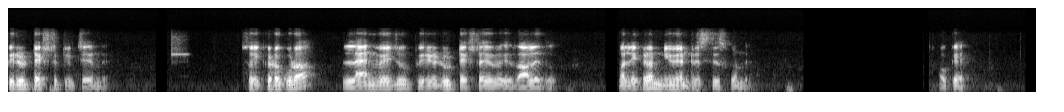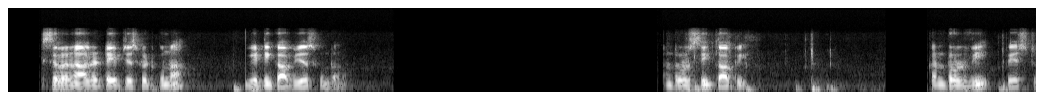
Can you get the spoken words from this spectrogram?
పీరియడ్ టెక్స్ట్ క్లిక్ చేయండి. సో ఇక్కడ కూడా లాంగ్వేజ్ పీరియడ్ టెక్స్ట్ రాలేదు. మళ్ళీ ఇక్కడ న్యూ ఎంట్రీస్ తీసుకోండి. ఓకే. ఎక్సెల్ అని ఆల్రెడీ టైప్ చేసి పెట్టుకున్నా వీటిని కాపీ చేసుకుంటాను. Control C copy control V paste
